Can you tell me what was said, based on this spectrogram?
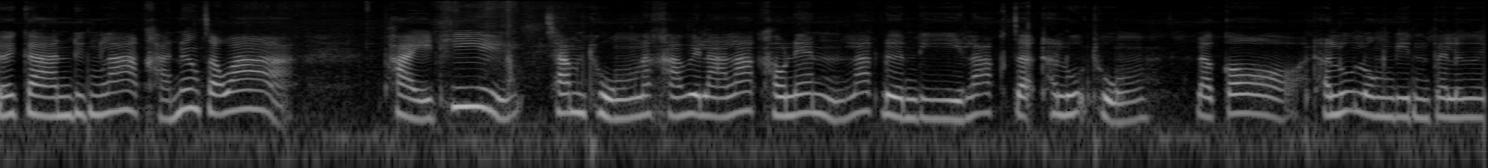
โดยการดึงรากค่ะ เนื่องจากว่าไผ่ที่ชำถุงนะคะ เวลารากเขาแน่น รากเดินดี รากจะทะลุถุง แล้วก็ทะลุลงดินไปเลย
